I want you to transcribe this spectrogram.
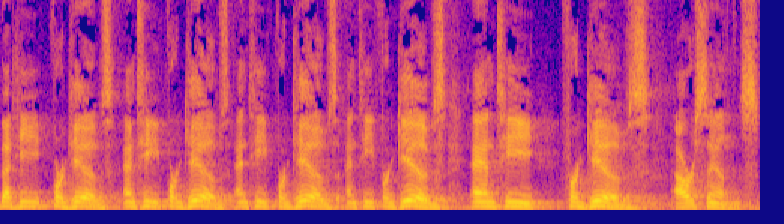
that He forgives, and He forgives, and He forgives, and He forgives, and He forgives our sins.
